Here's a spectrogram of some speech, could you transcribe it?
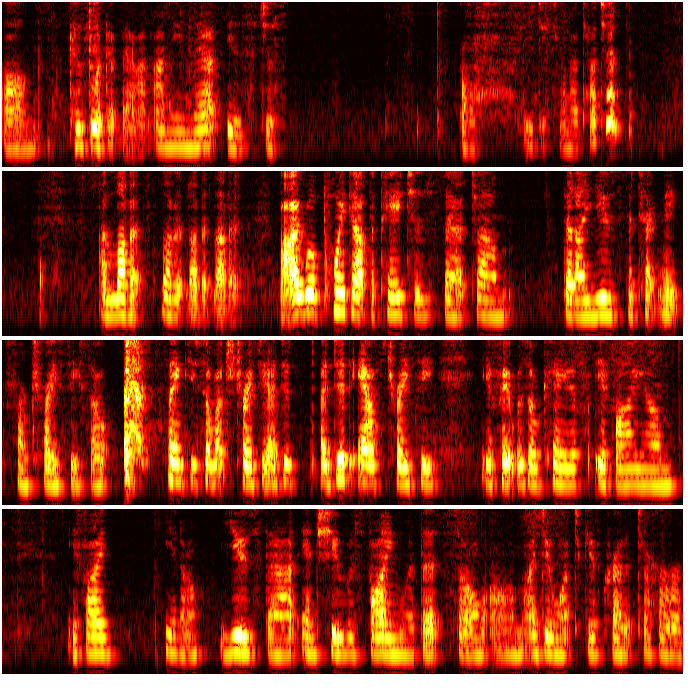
Because um, look at that. I mean, that is just oh, you just want to touch it. I love it, love it, love it, love it. But I will point out the pages that um, that I used the technique from Tracy. So thank you so much, Tracy. I did I did ask Tracy if it was okay if if I um, if I you know used that, and she was fine with it. So um, I do want to give credit to her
